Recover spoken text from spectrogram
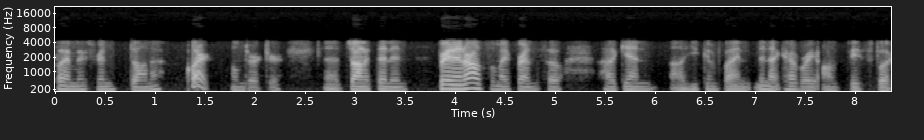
by my friend Donna Clark, film director. Uh, Jonathan and Brandon are also my friends. So, again, uh, you can find Midnight Cabaret on Facebook.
